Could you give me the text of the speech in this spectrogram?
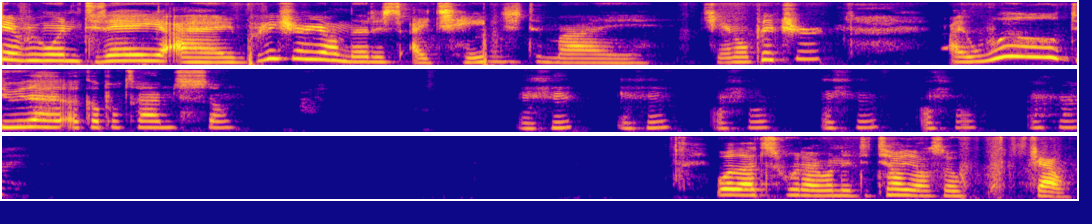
Hey everyone, today I'm pretty sure y'all noticed I changed my channel picture. I will do that a couple times, so. Mm-hmm, mm-hmm, mm-hmm, mm-hmm, mm-hmm, mm-hmm. Well, that's what I wanted to tell y'all, so ciao.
